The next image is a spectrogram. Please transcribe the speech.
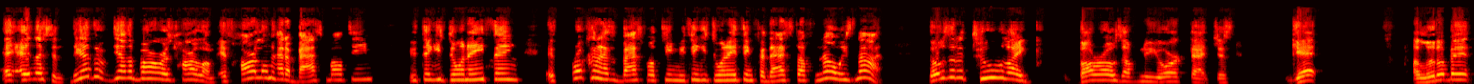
Hey, hey, listen, the other the other borough is Harlem. If Harlem had a basketball team, you think he's doing anything? If Brooklyn has a basketball team, you think he's doing anything for that stuff? No, he's not. Those are the two like boroughs of New York that just get a little bit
